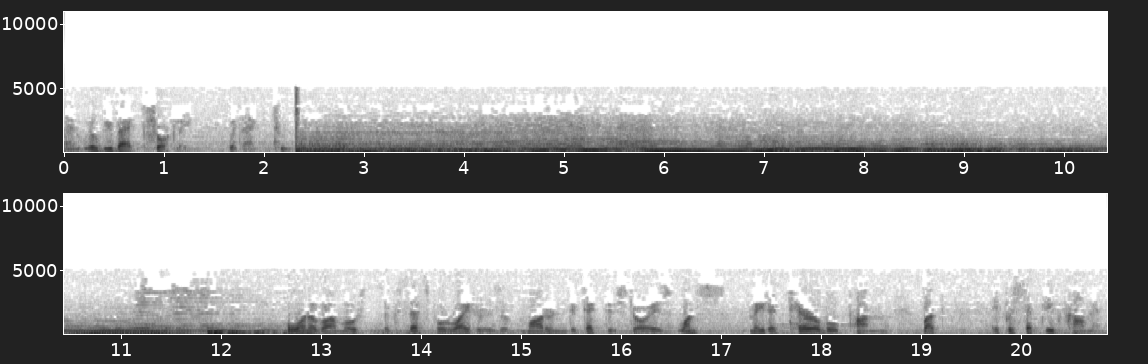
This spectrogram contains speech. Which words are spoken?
and we'll be back shortly with Act Two. One of our most successful writers of modern detective stories once made a terrible pun, but a perceptive comment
